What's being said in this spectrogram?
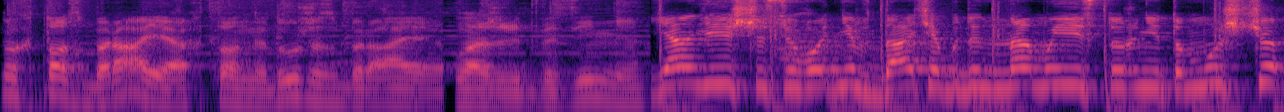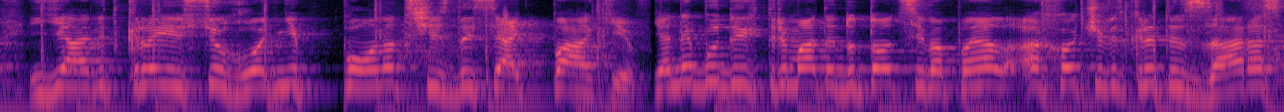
Ну хто збирає, а хто не дуже збирає, залежить від везіння. Я надіюсь, що сьогодні вдача буде на моїй стороні, тому що я відкрию сьогодні понад 60 паків. Я не буду їх тримати до ТОЦів АПЛ, а хочу відкрити зараз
